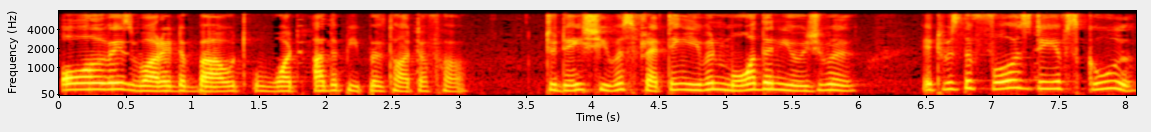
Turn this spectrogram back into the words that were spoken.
always worried about what other people thought of her. Today she was fretting even more than usual. It was the first day of school,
